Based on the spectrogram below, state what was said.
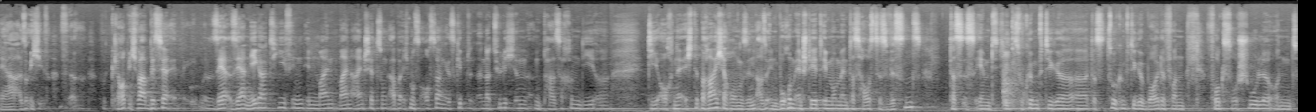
ja, also ich glaube, ich war bisher sehr, sehr negativ in, in mein, meinen Einschätzungen, aber ich muss auch sagen, es gibt natürlich ein, ein, paar Sachen, die, äh, die auch eine echte Bereicherung sind. Also in Bochum entsteht im Moment das Haus des Wissens. Das ist eben die zukünftige, äh, das zukünftige Gebäude von Volkshochschule und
